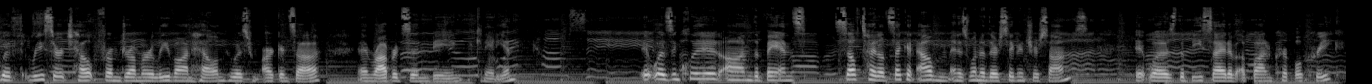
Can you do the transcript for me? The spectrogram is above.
with research help from drummer Levon Helm, who is from Arkansas, and Robertson being Canadian. It was included on the band's self titled second album and is one of their signature songs. It was the B side of Up on Cripple Creek.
